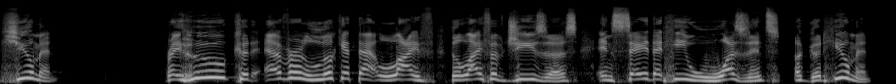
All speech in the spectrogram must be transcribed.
human. Right? Who could ever look at that life, the life of Jesus, and say that he wasn't a good human?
